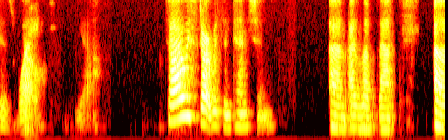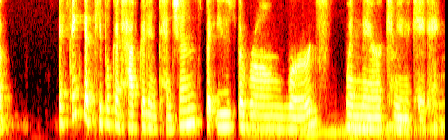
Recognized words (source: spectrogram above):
as well. Right. Yeah. So I always start with intention. Um, I love that. Uh, I think that people can have good intentions, but use the wrong words when they're communicating.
